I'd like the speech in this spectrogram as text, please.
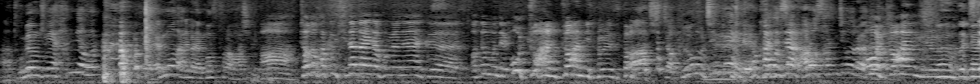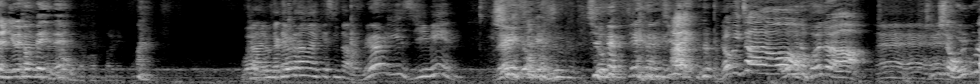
아, 두명 중에 한 명은 이제 랩몬 아니면 랩몬스터라고 하십니다. 아, 저도 가끔 지나다니다 보면은 그 어떤 분들이 오 쭈안 이러면서 아 진짜 그 정도면 찐팬인데 형 아, 그거 진짜? 바로 사진 찍어드려야 오 돼요. 쭈안 이러면서 그거 진짜 real? 뭐야 자, 여기 댓글 하나 읽겠습니다. Where is Jimin? 왜 이렇게. 아니, 여기 있잖아요. 오늘도 보여줘야. 지금 진짜 얼굴이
